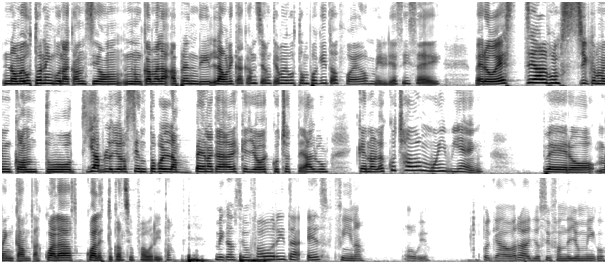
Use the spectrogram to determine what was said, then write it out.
No me gustó ninguna canción, nunca me la aprendí. La única canción que me gustó un poquito fue 2016. Pero este álbum sí que me encantó. Diablo, yo lo siento por la pena cada vez que yo escucho este álbum, que no lo he escuchado muy bien, pero me encanta. ¿Cuál es, cuál es tu canción favorita? Mi canción favorita es Fina, obvio. Porque ahora yo soy fan de John Mico.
